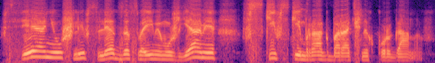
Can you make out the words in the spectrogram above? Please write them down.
Все они ушли вслед за своими мужьями в скифский мрак барачных курганов.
